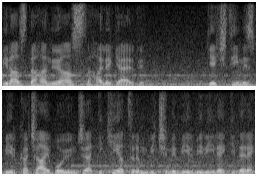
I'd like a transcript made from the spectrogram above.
biraz daha nüanslı hale geldi. Geçtiğimiz birkaç ay boyunca iki yatırım biçimi birbiriyle giderek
